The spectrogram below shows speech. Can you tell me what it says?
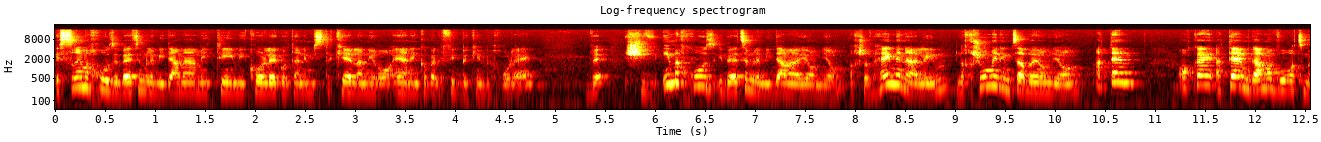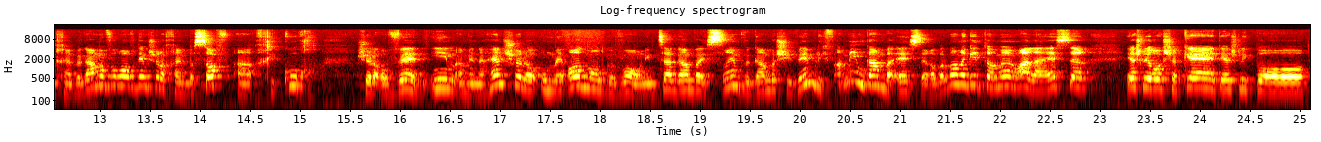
20 אמ, אחוז זה בעצם למידה מעמיתים, מקולגות, אני מסתכל, אני רואה, אני מקבל פידבקים וכולי. ו-70% היא בעצם למידה מהיום-יום. עכשיו, היי מנהלים, נחשו מי נמצא ביום-יום? אתם, אוקיי? אתם גם עבור עצמכם וגם עבור העובדים שלכם. בסוף החיכוך של העובד עם המנהל שלו הוא מאוד מאוד גבוה, הוא נמצא גם ב-20 וגם ב-70, לפעמים גם ב-10, אבל בוא נגיד, אתה אומר, וואלה, 10, יש לי ראש שקט, יש לי פה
